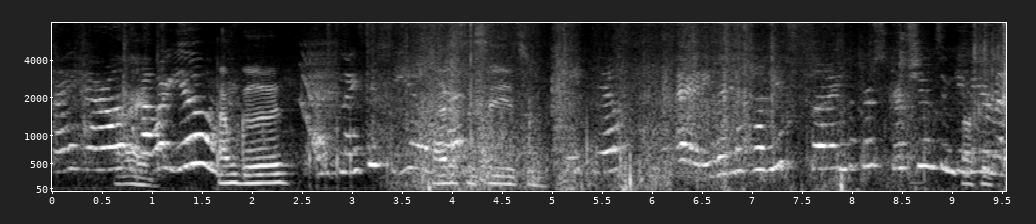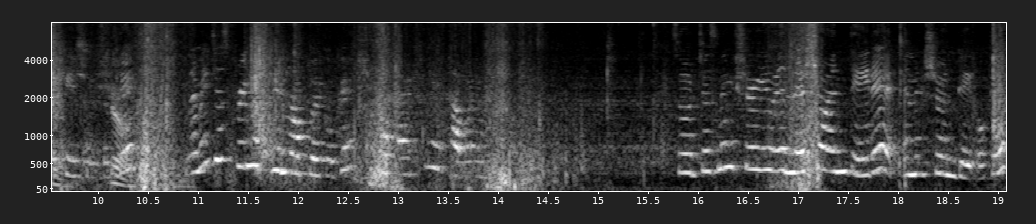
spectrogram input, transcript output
Hi, Harold. Hi. How are you? I'm good. It's nice to see you. Nice to see you too. Thank you. Alrighty, we're gonna have you sign the prescriptions and give Okay, you your medications, Sure. okay? Let me just bring a pin real quick, okay? Oh, actually, have one. So just make sure you initial and date it. Initial and date, okay?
